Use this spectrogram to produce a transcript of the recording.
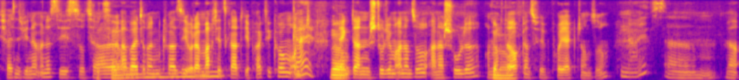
ich weiß nicht, wie nennt man das? Sie ist Sozialarbeiterin quasi oder macht jetzt gerade ihr Praktikum Geil. und Ja. fängt dann ein Studium an und so, an der Schule und Genau. macht da auch ganz viele Projekte und so. Nice. Ähm, ja.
